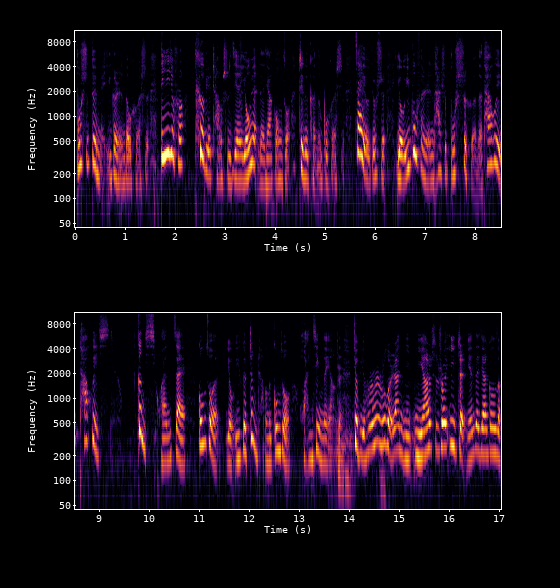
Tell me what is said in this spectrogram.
不是对每一个人都合适？第一就是说特别长时间永远在家工作，这个可能不合适。再有就是有一部分人他是不适合的，他会他会喜更喜欢在工作有一个正常的工作环境那样的。就比如说，如果让你你要是说一整年在家工作，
